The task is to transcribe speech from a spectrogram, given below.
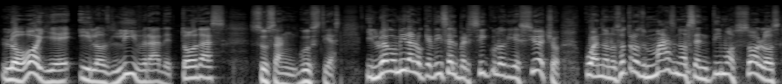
lo oye y los libra de todas sus angustias. Y luego mira lo que dice el versículo 18. Cuando nosotros más nos sentimos solos,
